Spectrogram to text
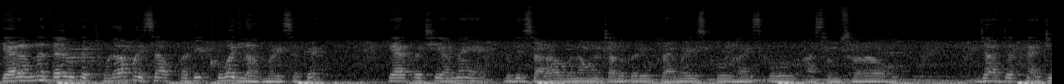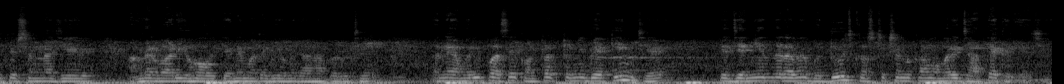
ત્યારે અમને થયું કે થોડા પૈસા આપવાથી ખૂબ જ લાભ મળી શકે. ત્યાર પછી અમે બધી શાળાઓ બનાવવાનું ચાલુ કર્યું. પ્રાઇમરી સ્કૂલ હાઈસ્કૂલ આશ્રમ શાળાઓ, જાત જાતના એજ્યુકેશનના જે આંગણવાડી હોય તેને માટે બી અમે દાન આપેલું છે. અને અમારી પાસે કોન્ટ્રાક્ટરની બે ટીમ છે કે જેની અંદર અમે બધું જ કન્સ્ટ્રક્શનનું કામ અમારી જાતે કરીએ છીએ.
